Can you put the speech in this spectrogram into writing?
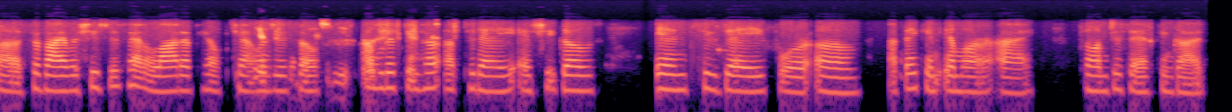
uh, survivor. She's just had a lot of health challenges, so I'm lifting her up today as she goes in today for um, I think an MRI. So I'm just asking God's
